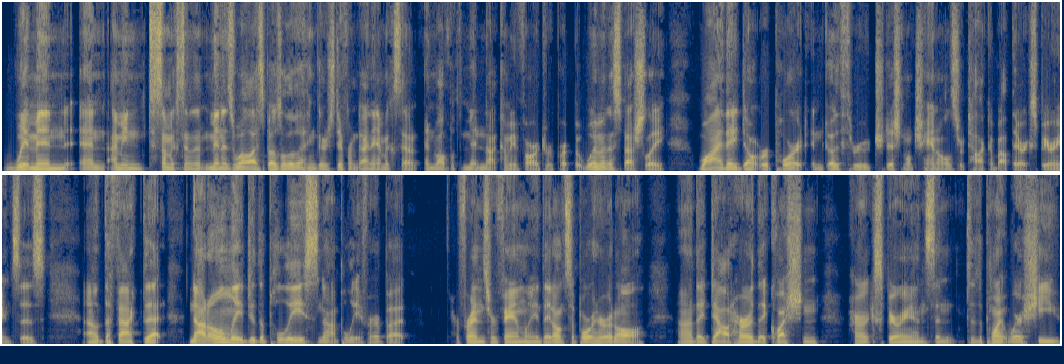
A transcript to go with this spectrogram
women, and I mean, to some extent, men as well, I suppose, although I think there's different dynamics that involved with men not coming forward to report, but women especially, why they don't report and go through traditional channels or talk about their experiences. Uh, the fact that not only do the police not believe her, but her friends, her family, they don't support her at all. Uh, they doubt her, they question her experience, and to the point where she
